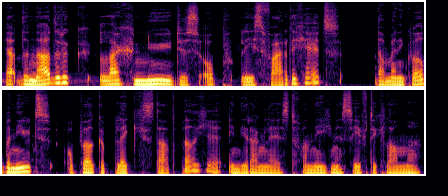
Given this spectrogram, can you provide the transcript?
Ja, de nadruk lag nu dus op leesvaardigheid. Dan ben ik wel benieuwd op welke plek staat België in die ranglijst van 79 landen.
